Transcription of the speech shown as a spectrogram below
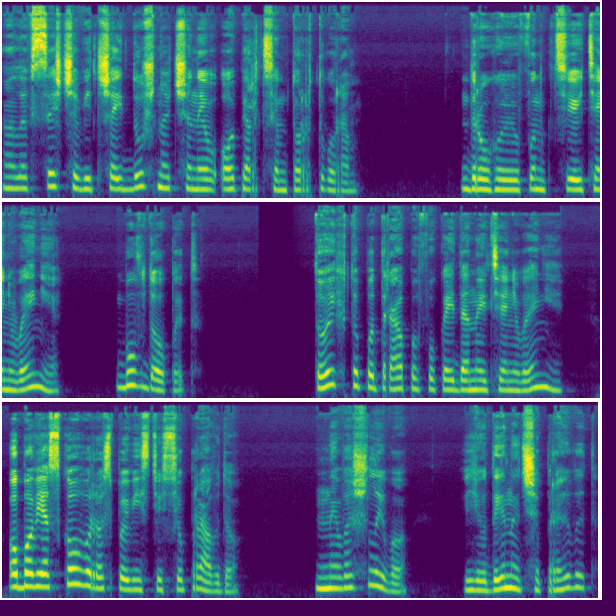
але все ще відчайдушно чинив опір цим тортурам. Другою функцією тяньвені був допит. Той, хто потрапив у кайдани тяньвені, обов'язково розповість усю правду. Неважливо, людина чи привид,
